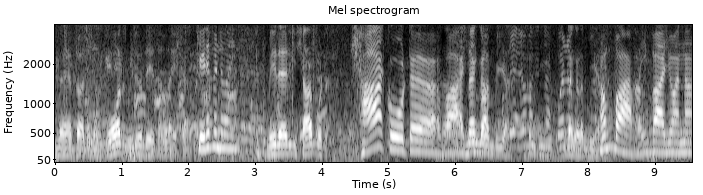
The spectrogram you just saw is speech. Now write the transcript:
ਮੈਂ ਤੁਹਾਡੇ ਨਾਲ ਬਹੁਤ ਵੀਡੀਓ ਦੇਖਦਾ ਲਾਈਕ ਕਰ ਕਿਹੜੇ ਪਿੰਡ ਵਾਈ ਮੇਰਾ ਜੀ ਸ਼ਾਹਕੋਟ ਸ਼ਾਹਕੋਟ ਵਾਹ ਜੀ ਵਾਹ। ਨੰਗਲੰਬੀਆ ਸੰਦੀਪ ਨੰਗਲੰਬੀਆ ਹਾਂ ਵਾਹ ਭਾਈ ਬਾਜਵਾਨਾ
